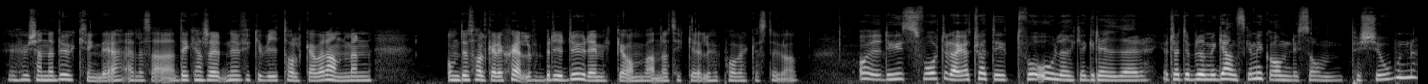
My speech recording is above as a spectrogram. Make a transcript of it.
Hur, hur känner du kring det? Eller så här, det kanske, nu fick ju vi tolka varandra, men om du tolkar det själv, bryr du dig mycket om vad andra tycker eller hur påverkas du av? Oj, det är svårt det där. Jag tror att det är två olika grejer. Jag tror att jag bryr mig ganska mycket om det som person.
